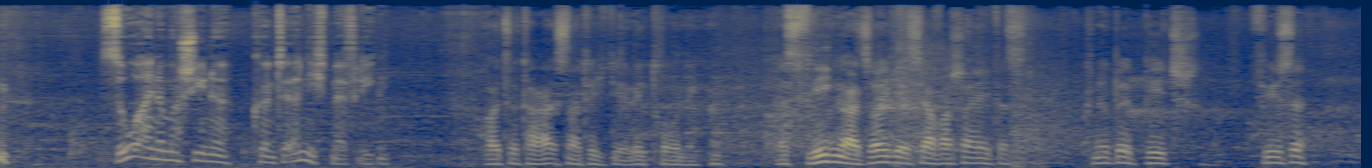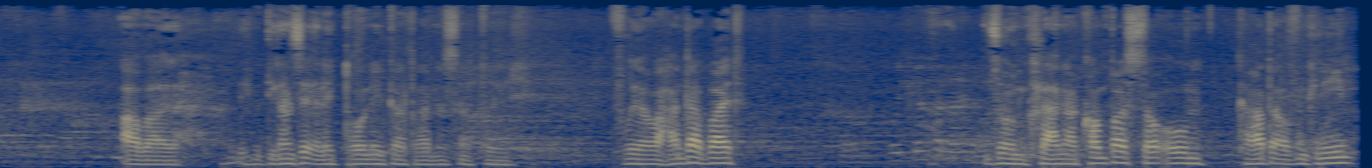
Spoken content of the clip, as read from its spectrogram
So eine Maschine könnte er nicht mehr fliegen. Heutzutage ist natürlich die Elektronik. Ne? Das Fliegen als solches ist ja wahrscheinlich das Knüppel, Peach, Füße. Aber die ganze Elektronik da dran ist natürlich. Früher war Handarbeit. So ein kleiner Kompass da oben, Karte auf den Knien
